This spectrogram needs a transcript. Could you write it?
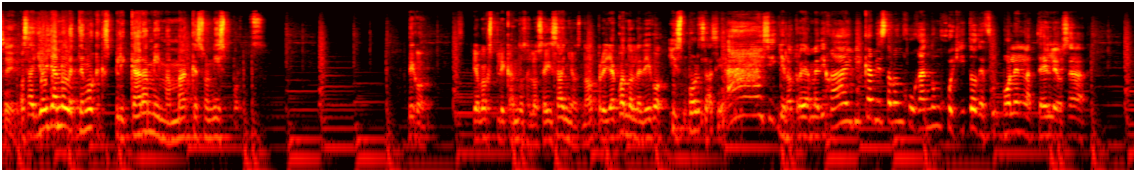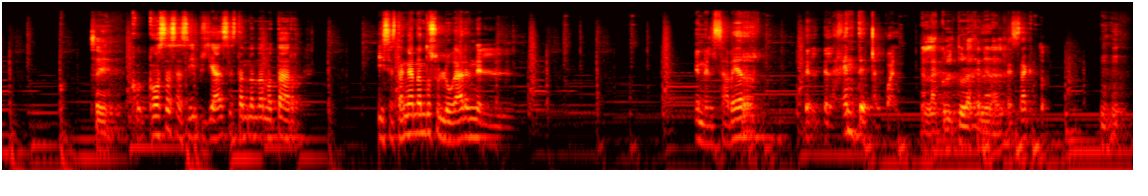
Sí. O sea, yo ya no le tengo que explicar a mi mamá que son esports. Digo, llevo explicándose seis años, ¿no? Pero ya cuando le digo esports, así, ay, sí. Y el otro día me dijo, ay, vi que había- estaban jugando un jueguito de fútbol en la tele. O sea, Sí. co- cosas así, pues ya se están dando a notar y se están ganando su lugar en el. en el saber de, de la gente, tal cual. En la cultura general. Exacto. Ujú.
